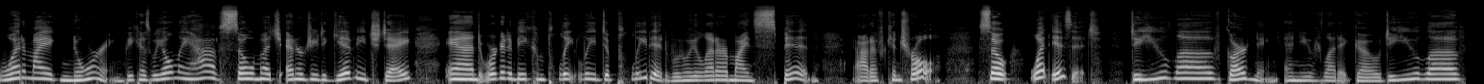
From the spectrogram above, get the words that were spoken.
What am I ignoring? Because we only have so much energy to give each day, and we're going to be completely depleted when we let our minds spin out of control. So, what is it? Do you love gardening and you've let it go? Do you love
